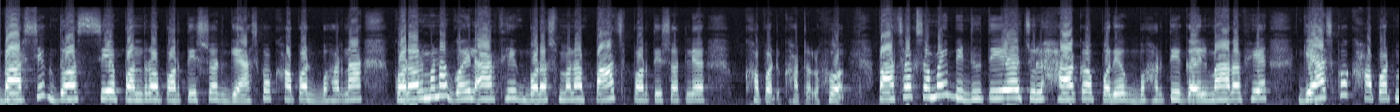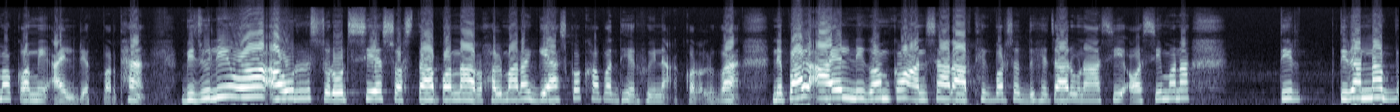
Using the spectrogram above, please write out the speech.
वार्षिक दस से पन्ध्र प्रतिशत ग्यासको खपत भर्ना करलमा गैल आर्थिक वर्षमा पाँच प्रतिशतले खपत घटल हो। पाछक समय विद्युतीय चुल्हाको प्रयोग बढ़ती गैलमा र फे ग्यासको खपतमा कमी आइल देख पर्था। बिजुली व और स्रोत से सस्ता पर्ना रहलमा र ग्यासको खपत धेर हुइन करल बा। नेपाल आयल निगमको अनुसार आर्थिक वर्ष दुई हजार उनासी अस्सीमा तिरानब्बे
